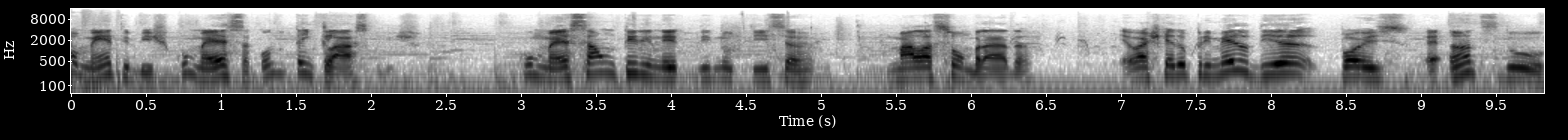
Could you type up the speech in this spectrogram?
Realmente, bicho, começa quando tem clássico, bicho começa um tirinete de notícia mal assombrada. Eu acho que é do primeiro dia pós, é, antes do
